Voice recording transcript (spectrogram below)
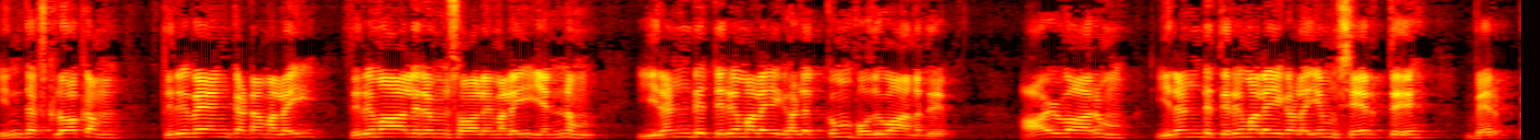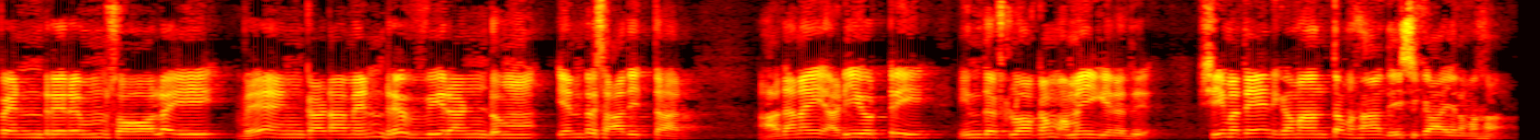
இந்த ஸ்லோகம் திருவேங்கடமலை திருமாலிரும் சோலைமலை என்னும் இரண்டு திருமலைகளுக்கும் பொதுவானது. ஆழ்வாரும் இரண்டு திருமலைகளையும் சேர்த்து வெற்பென்றிரும் சோலை வேங்கடமென்றெவ்விரண்டும் என்று சாதித்தார் அதனை அடியொற்றி இந்த ஸ்லோகம் அமைகிறது ஸ்ரீமதே நிகமாந்த மகாதேசிகாய நமஹா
